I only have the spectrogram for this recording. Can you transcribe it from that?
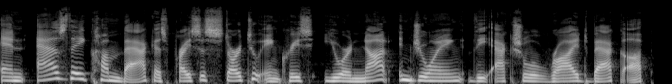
and as they come back, as prices start to increase, you are not enjoying the actual ride back up.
